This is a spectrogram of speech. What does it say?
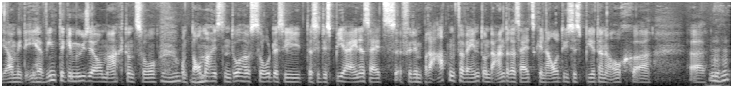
ja, mit eher Wintergemüse auch macht und so. Mhm. Und da mache ich es dann durchaus so, dass ich, dass ich das Bier einerseits für den Braten verwende und andererseits genau dieses Bier dann auch äh, äh, mhm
